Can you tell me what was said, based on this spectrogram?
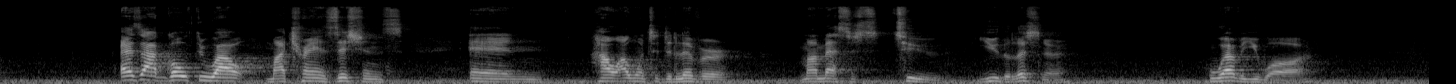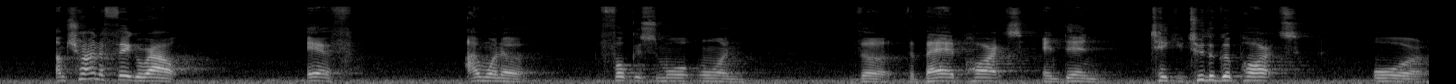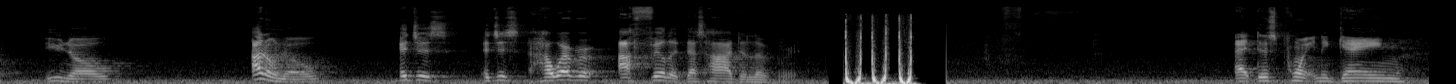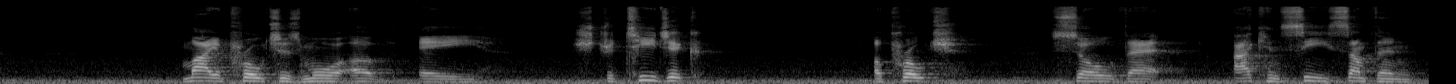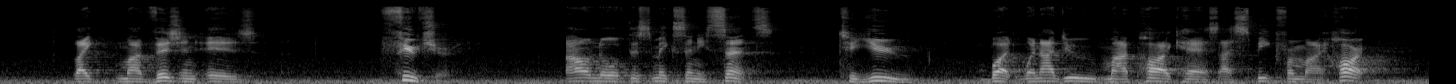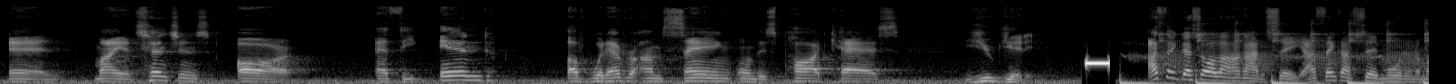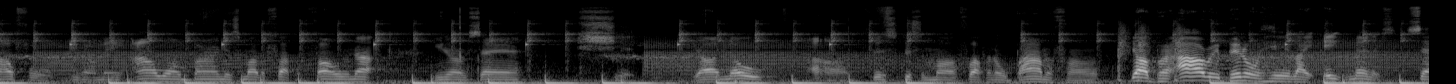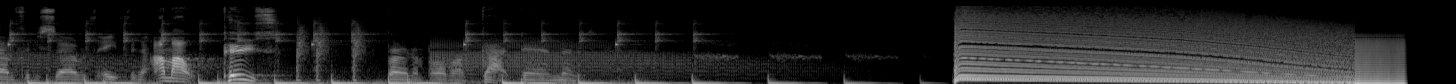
as I go throughout my transitions and how I want to deliver my message to you, the listener, whoever you are, I'm trying to figure out if I want to focus more on the the bad parts and then take you to the good parts or you know I don't know. It just it just however I feel it that's how I deliver it. At this point in the game my approach is more of a strategic approach so that I can see something like my vision is future. I don't know if this makes any sense to you, but when I do my podcast, I speak from my heart, and my intentions are at the end of whatever I'm saying on this podcast you get it. I think that's all I gotta say. I think I've said more than a mouthful. You know what I mean? I don't want to burn this motherfucking phone up. You know what I'm saying? Shit. Y'all know um, this this a motherfucking Obama phone. Y'all burn. I already been on here like eight minutes. 757, 859. I'm out. Peace. Burn up all my goddamn minutes.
